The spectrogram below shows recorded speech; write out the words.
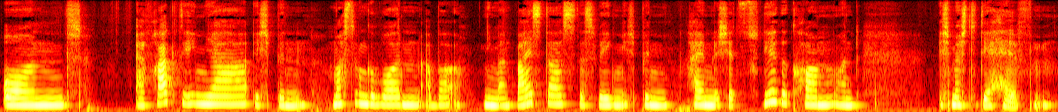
Und er fragte ihn ja, ich bin Moslem geworden, aber niemand weiß das, deswegen ich bin heimlich jetzt zu dir gekommen und ich möchte dir helfen.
